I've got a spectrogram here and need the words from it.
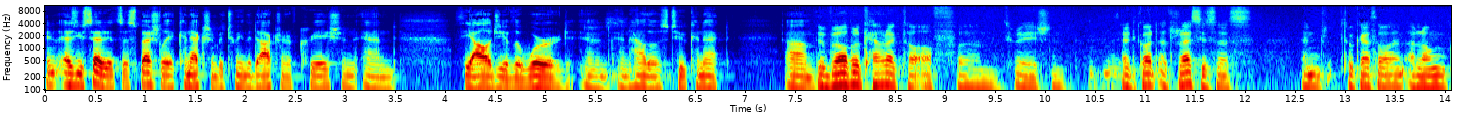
And as you said, it's especially a connection between the doctrine of creation and theology of the Word and, and how those two connect. Um, The verbal character of um, creation. that God addresses us and together and along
